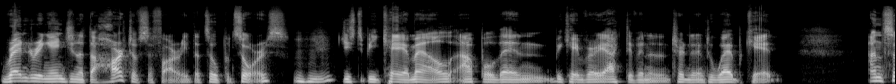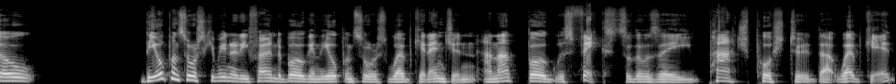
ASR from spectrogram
rendering engine at the heart of Safari that's open source. Mm-hmm. It used to be KHTML. Apple then became very active in it and turned it into WebKit. And so the open source community found a bug in the open source WebKit engine, and that bug was fixed. So there was a patch pushed to that WebKit,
